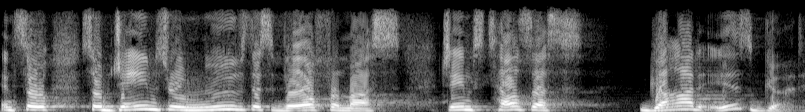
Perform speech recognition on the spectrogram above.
And so, so James removes this veil from us. James tells us God is good.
